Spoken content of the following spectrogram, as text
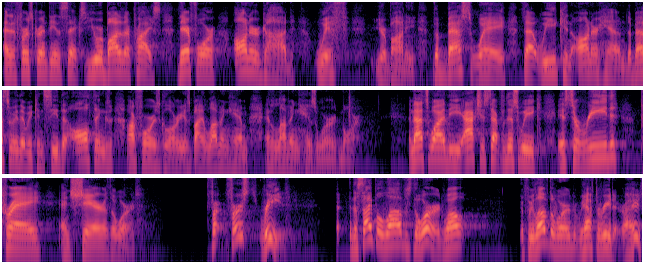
And in 1 Corinthians 6, you were bought at a price. Therefore, honor God with your body. The best way that we can honor him, the best way that we can see that all things are for his glory is by loving him and loving his word more. And that's why the action step for this week is to read, pray, and share the word. First, read. A disciple loves the word. Well, if we love the word, we have to read it, right?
